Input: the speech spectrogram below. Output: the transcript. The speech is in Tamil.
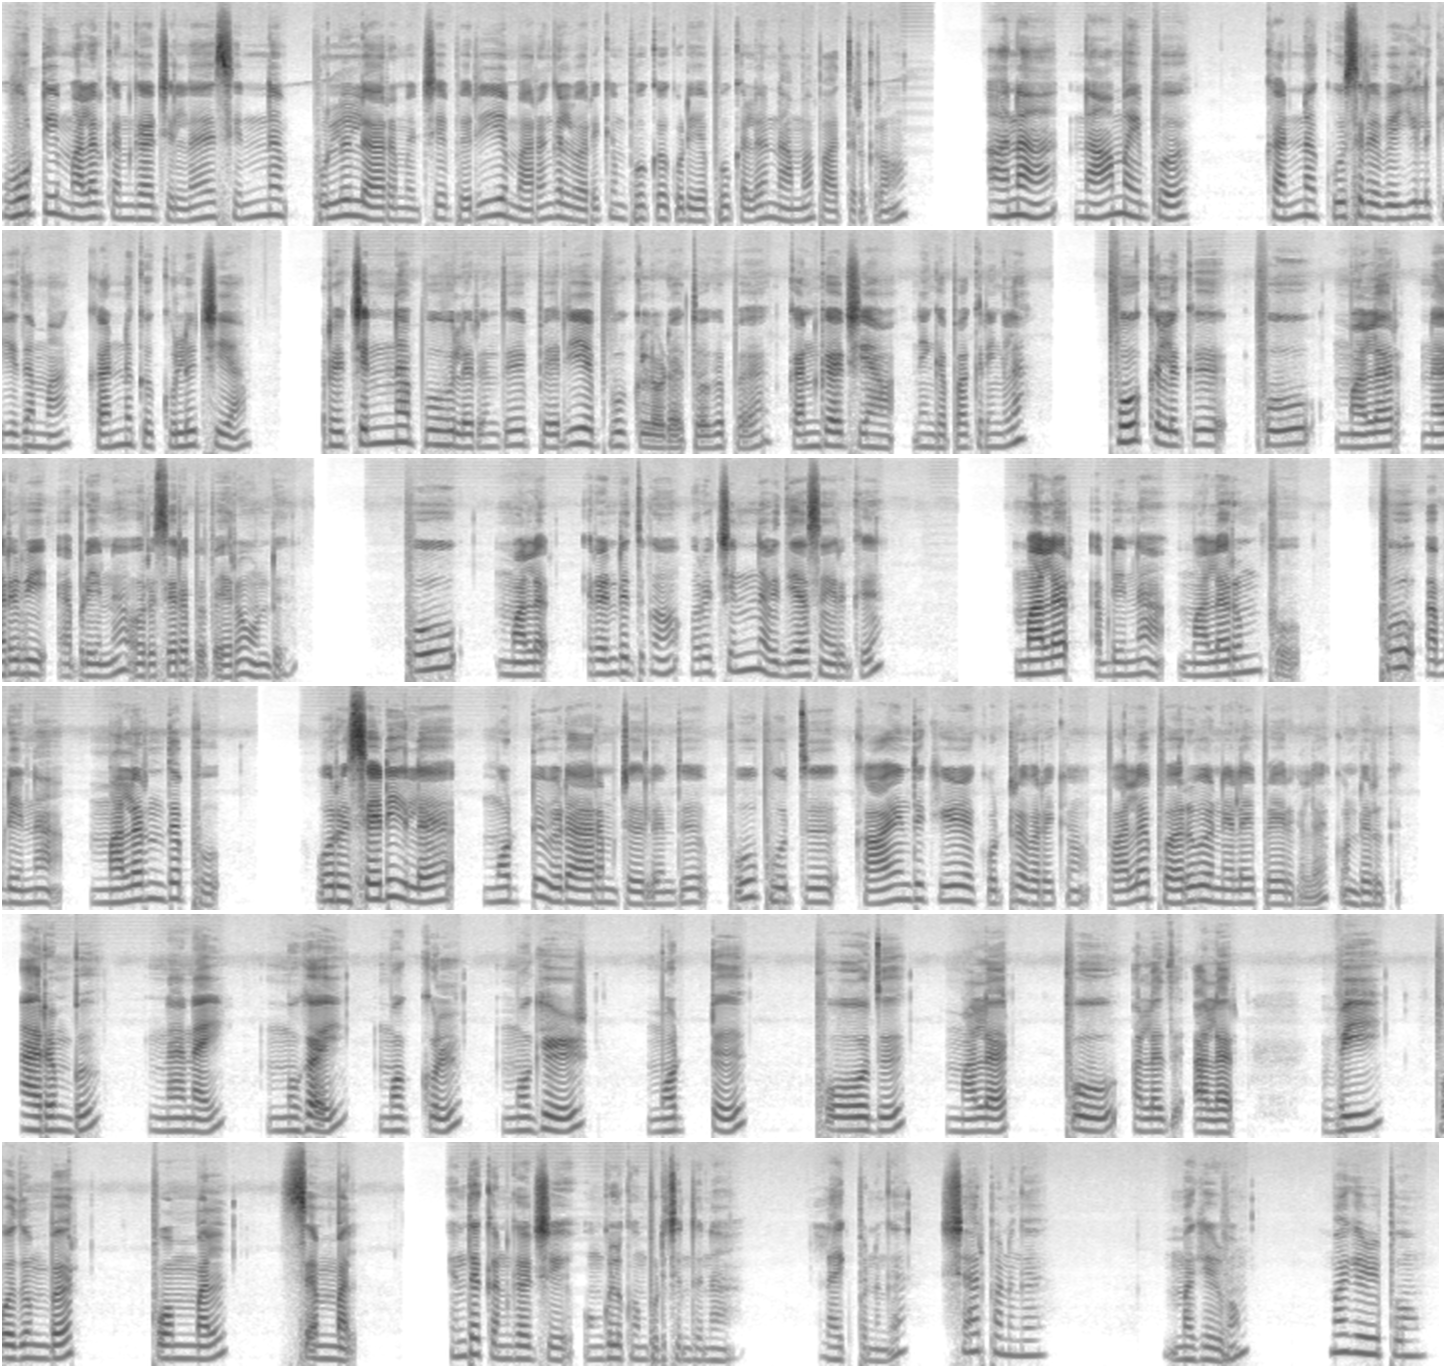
ஊட்டி மலர் கண்காட்சியில் சின்ன புல்லில் ஆரம்பித்து பெரிய மரங்கள் வரைக்கும் பூக்கக்கூடிய பூக்களை நாம் பார்த்துருக்குறோம். ஆனால் நாம் இப்போ கண்ணை கூசுகிற வெயிலுக்கு இதமாக கண்ணுக்கு குளிர்ச்சியாக ஒரு சின்ன பூவிலிருந்து பெரிய பூக்களோட தொகுப்பை கண்காட்சியாக நீங்கள் பார்க்குறீங்களா? பூக்களுக்கு பூ மலர் நறுவி அப்படின்னு ஒரு சிறப்பு பெயரும் உண்டு. பூ மலர் ரெண்டுத்துக்கும் ஒரு சின்ன வித்தியாசம் இருக்குது மலர் அப்படின்னா மலரும் பூ. பூ அப்படின்னா மலர்ந்த பூ. ஒரு செடியில் மொட்டு விட ஆரம்பித்ததுலேருந்து பூ பூத்து காய்ந்து கீழே கொட்டுற வரைக்கும் பல பருவநிலை பெயர்களை கொண்டிருக்கு. அரும்பு நனை முகை மொக்குள் முகிழ் மொட்டு போது மலர் பூ அல்லது அலர். வி பொதும்பர் பொம்மல் செம்மல். இந்த கண்காட்சி உங்களுக்கும் பிடிச்சிருந்துன்னா லைக் பண்ணுங்கள் ஷேர் பண்ணுங்கள் மகிழ்வோம். மகிழ்ப்போம்.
